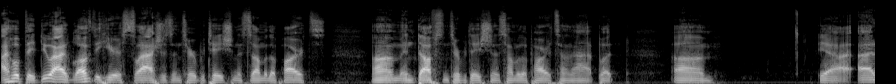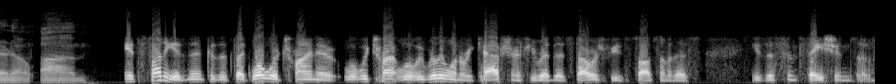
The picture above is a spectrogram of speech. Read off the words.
I hope they do. I'd love to hear Slash's interpretation of some of the parts, um, and Duff's interpretation of some of the parts on that. But, um, yeah, I, I don't know. Um, It's funny, isn't it? Because it's like what we're trying to, what we try, what we really want to recapture. If you read the Star Wars reviews, and saw some of this, is the sensations of,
